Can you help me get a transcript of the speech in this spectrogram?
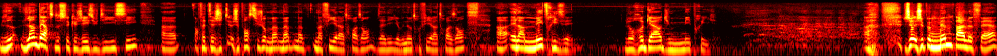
L'inverse de ce que Jésus dit ici, euh, en fait, je, pense toujours, ma, fille, elle a trois ans, vous avez dit, une autre fille, elle a trois ans, euh, elle a maîtrisé le regard du mépris. Ah, je ne peux même pas le faire.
